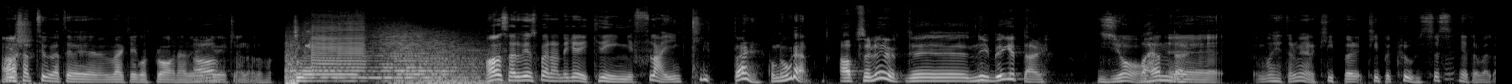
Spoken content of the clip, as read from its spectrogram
Ja, Usch. så tur att det verkar gått bra där Ja. i Grekland i alla fall. Ja, så hade vi en spännande grej kring Flying Clipper. Kommer du ihåg den? Absolut. Det är nybygget där. Ja. Vad händer? Eh, vad heter de igen? Clipper, Clipper Cruises heter de väl?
